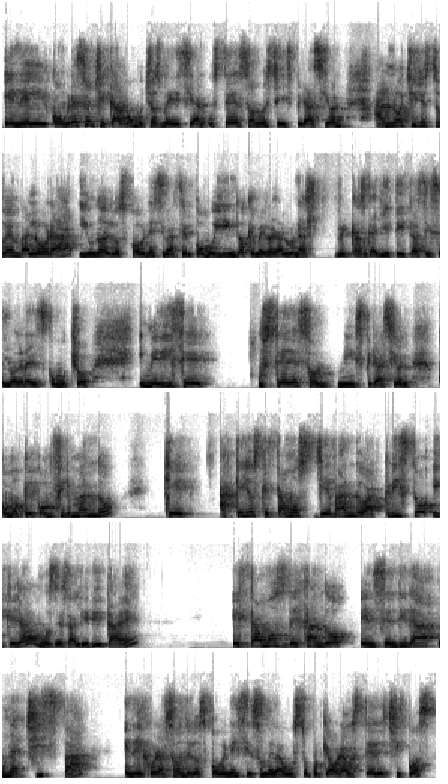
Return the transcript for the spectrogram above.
En el Congreso en Chicago muchos me decían, ustedes son nuestra inspiración. Anoche yo estuve en Valora y uno de los jóvenes se me acercó muy lindo que me regaló unas ricas galletitas y se lo agradezco mucho y me dice, ustedes son mi inspiración, como que confirmando que aquellos que estamos llevando a Cristo y que ya vamos de salidita, ¿eh? estamos dejando encendida una chispa en el corazón de los jóvenes y eso me da gusto, porque ahora ustedes chicos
